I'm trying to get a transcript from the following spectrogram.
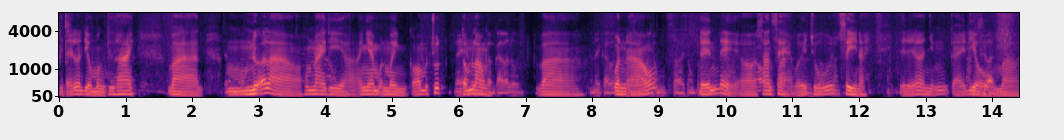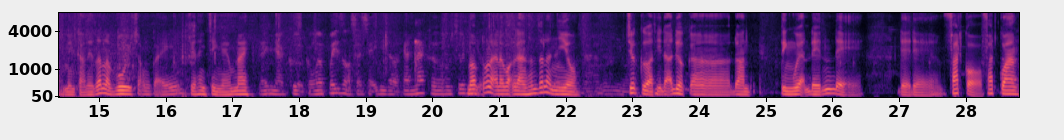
Thì đấy là điều mừng thứ hai. Và nữa là hôm nay thì à, anh em bọn mình có một chút tấm lòng và quần áo đến để ờ, san sẻ với chú xì này. Thì đấy là những cái điều mà mình cảm thấy rất là vui trong cái chuyến hành trình ngày hôm nay. Nó cũng lại là gọn gàng hơn rất là nhiều trước cửa thì đã được ờ, đoàn tình nguyện đến để để để phát cỏ phát quang.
